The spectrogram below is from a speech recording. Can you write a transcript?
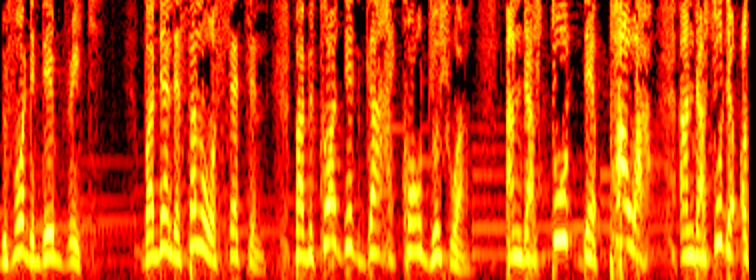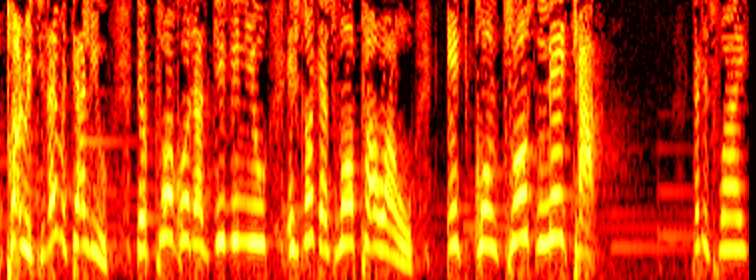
before the day break. But then the sun was setting. But because this guy called Joshua understood the power, understood the authority, let me tell you, the power God has given you is not a small power. oh. It controls nature. That is why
